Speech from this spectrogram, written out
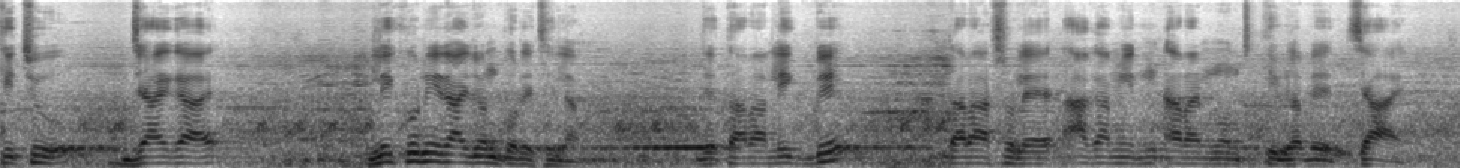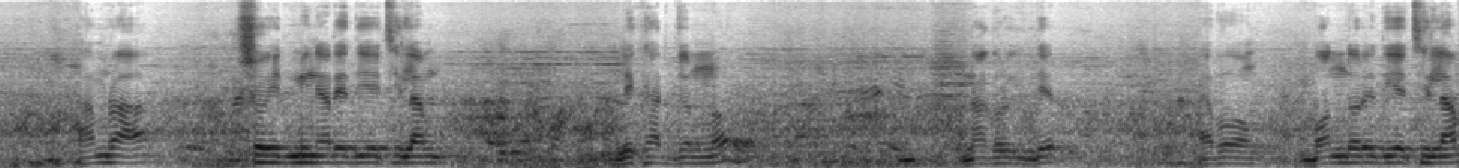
কিছু জায়গায় লেখনির আয়োজন করেছিলাম, যে তারা লিখবে, তারা আসলে আগামী নারায়ণগঞ্জ কীভাবে চায়। আমরা শহীদ মিনারে দিয়েছিলাম লেখার জন্য নাগরিকদের এবং বন্দরে দিয়েছিলাম,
